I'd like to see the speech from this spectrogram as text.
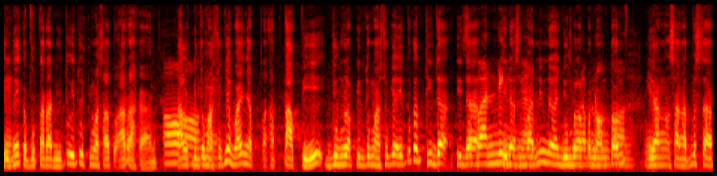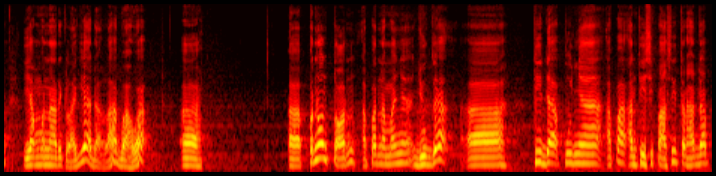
ini ke putaran itu itu cuma satu arah kan. Oh, Kalau pintu oke. masuknya banyak ta- tapi jumlah pintu masuknya itu kan tidak tidak Sebanding tidak sebanding dengan jumlah, jumlah penonton, penonton, ya. yang sangat besar. Yang menarik lagi adalah bahwa eh, eh, penonton apa namanya juga eh, tidak punya apa antisipasi terhadap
